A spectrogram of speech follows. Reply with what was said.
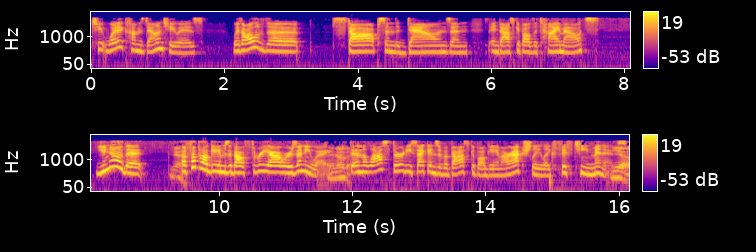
To what it comes down to is with all of the stops and the downs and in basketball the timeouts, you know that Yeah. a football game is about three hours anyway. I know that. And the last thirty seconds of a basketball game are actually like fifteen minutes. Yeah,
